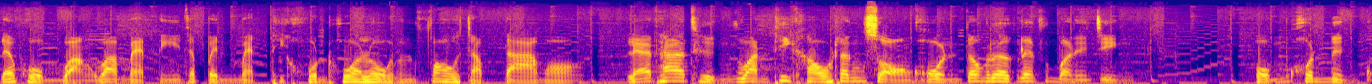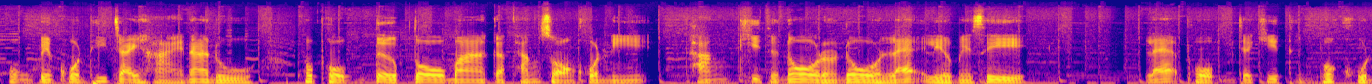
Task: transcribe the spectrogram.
แล้วผมหวังว่าแมตช์นี้จะเป็นแมตช์ที่คนทั่วโลกนั้นเฝ้าจับตามอง และถ้าถึงวันที่เขาทั้งสองคนต้องเลิกเล่นฟุตบอลจริงๆ ผมคนหนึ่งคงเป็นคนที่ใจหายน่าดู เพราะผมเติบโตมากับทั้งสองคนนี้ ทั้งคิเตโนโรนโดและเลโอเมซี่ และผมจะคิดถึงพวกคุณ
